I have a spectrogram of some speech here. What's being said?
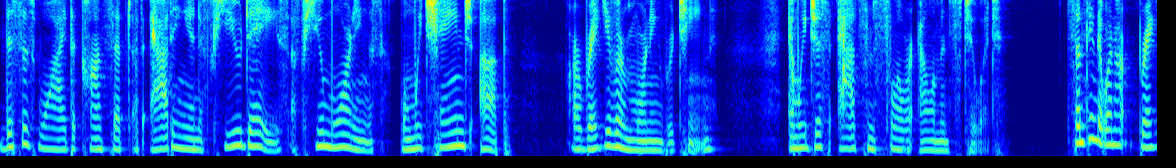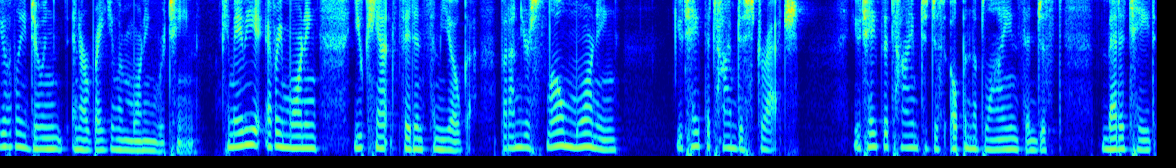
this is why the concept of adding in a few days, a few mornings, when we change up our regular morning routine and we just add some slower elements to it. Something that we're not regularly doing in our regular morning routine. Okay, maybe every morning you can't fit in some yoga, but on your slow morning, you take the time to stretch. You take the time to just open the blinds and just meditate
